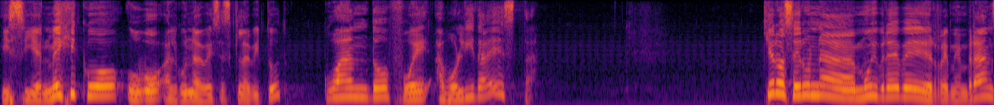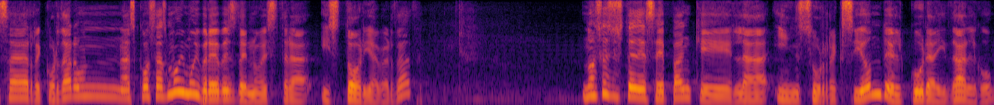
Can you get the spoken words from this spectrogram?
Y si en México hubo alguna vez esclavitud, ¿cuándo fue abolida esta? Quiero hacer una muy breve remembranza, recordar unas cosas muy, muy breves de nuestra historia, ¿verdad? No sé si ustedes sepan que la insurrección del cura Hidalgo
